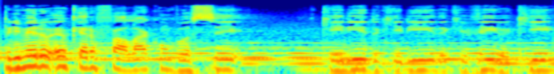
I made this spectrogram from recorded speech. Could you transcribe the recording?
Primeiro eu quero falar com você, querido, querida, que veio aqui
